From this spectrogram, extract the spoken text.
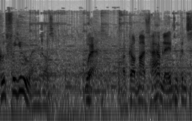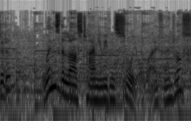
good for you, Andros. Well, I've got my family to consider. When's the last time you even saw your wife, Andros?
